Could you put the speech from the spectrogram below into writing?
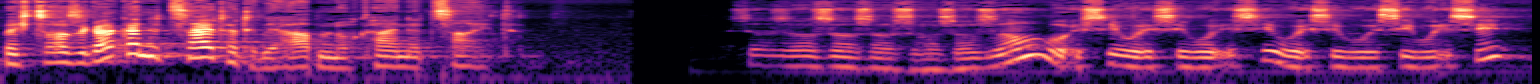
weil ich zu Hause gar keine Zeit hatte. Wir haben noch keine Zeit. So, so, so, so, so, so, so. Wo ist sie, wo ist sie, wo ist sie, wo ist sie, wo ist sie, wo ist sie?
